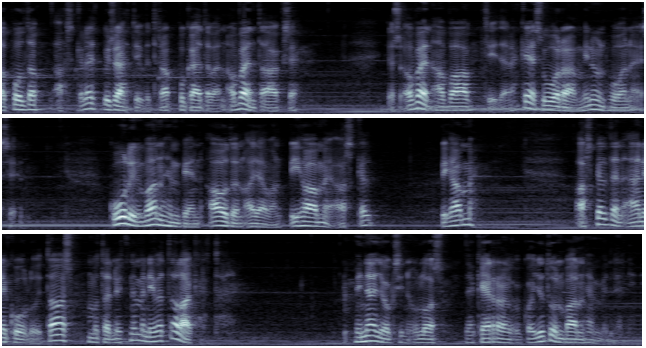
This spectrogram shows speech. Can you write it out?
Lopulta askeleet pysähtyivät rappukäytävän oven taakse. Jos oven avaa, siitä näkee suoraan minun huoneeseen. Kuulin vanhempien auton ajavan pihamme askel... pihamme. Askelten ääni kuului taas, mutta nyt ne menivät alakertaan. Minä juoksin ulos ja kerroin koko jutun vanhemmilleni.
